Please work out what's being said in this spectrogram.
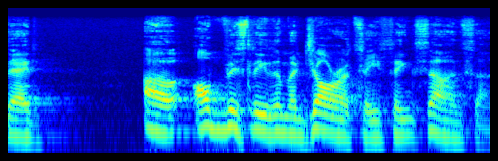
Said, Oh, obviously the majority thinks so and so.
